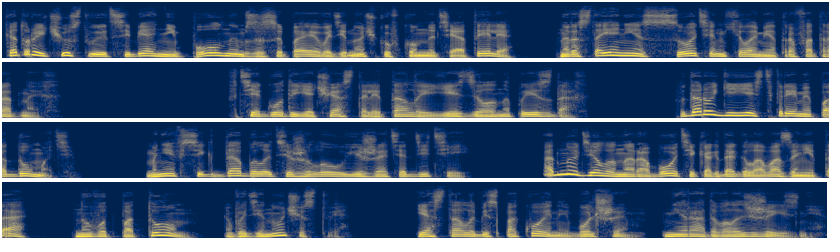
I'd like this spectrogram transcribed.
который чувствует себя неполным, засыпая в одиночку в комнате отеля на расстоянии сотен километров от родных. В те годы я часто летала и ездила на поездах. В дороге есть время подумать. Мне всегда было тяжело уезжать от детей. Одно дело на работе, когда голова занята, но вот потом, в одиночестве, я стала беспокойной, больше не радовалась жизни.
